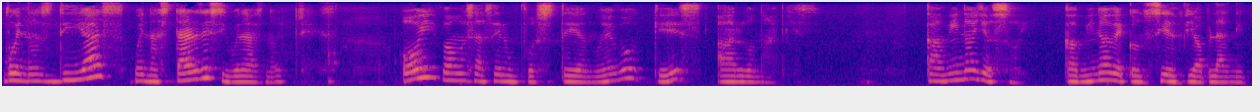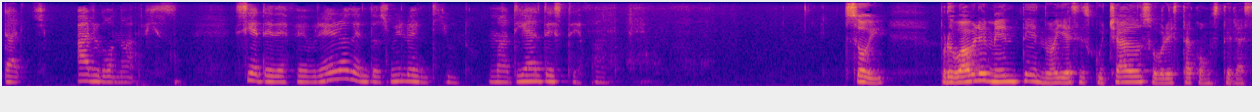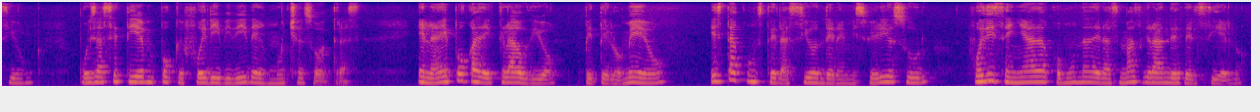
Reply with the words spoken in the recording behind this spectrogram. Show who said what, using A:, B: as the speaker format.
A: Buenos días, buenas tardes y buenas noches. Hoy vamos a hacer un posteo nuevo que es Argonavis. Camino yo soy, camino de conciencia planetaria, Argonavis. 7 de febrero del 2021, Matías de Estefano.
B: Soy, probablemente no hayas escuchado sobre esta constelación, pues hace tiempo que fue dividida en muchas otras en la época de Claudio Ptolomeo, esta constelación del hemisferio sur fue diseñada como una de las más grandes del cielo,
